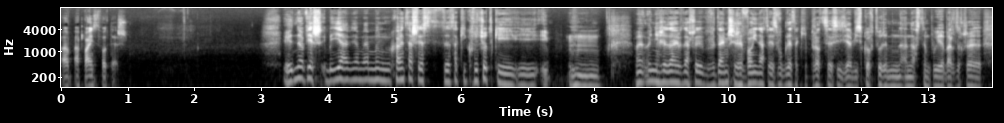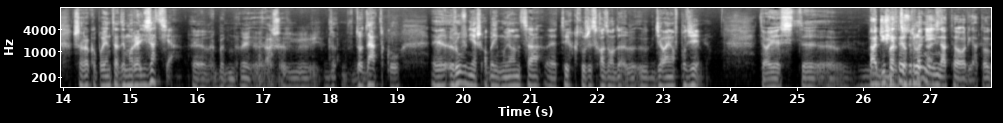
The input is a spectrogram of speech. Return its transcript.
a, a państwo też? No wiesz, ja, ja, komentarz jest taki króciutki i, i mnie się wydaje, znaczy, wydaje mi się, że wojna to jest w ogóle taki proces i zjawisko, w którym następuje bardzo szeroko pojęta demoralizacja. E, e, w dodatku e, również obejmująca tych, którzy schodzą, działają w podziemiu to jest. A dzisiaj to jest zupełnie inna teoria. To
